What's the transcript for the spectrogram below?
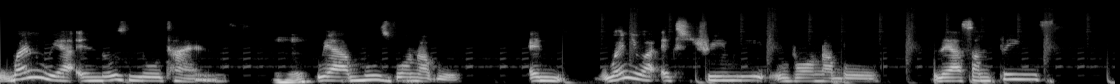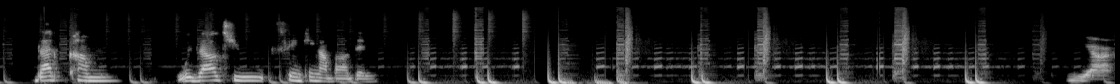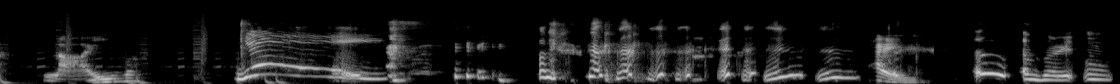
when we are in those low times, Mm-hmm. we are most vulnerable. And when you are extremely vulnerable, there are some things that come without you thinking about them. We are live. Yay! Hi. Ooh, I'm sorry. Mm.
